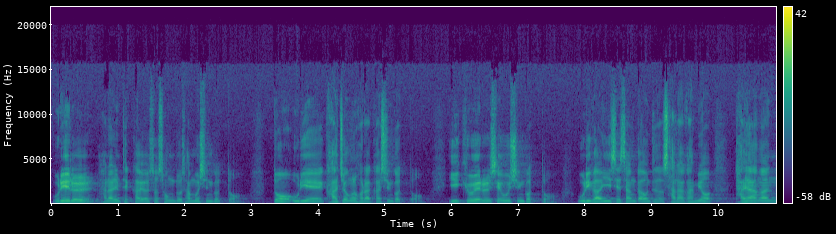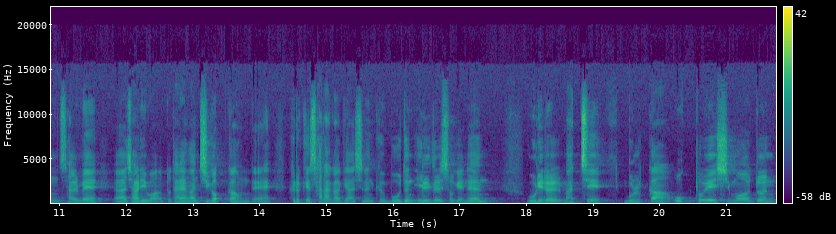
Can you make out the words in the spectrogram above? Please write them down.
우리를 하나님 택하여서 성도 삼으신 것도 또 우리의 가정을 허락하신 것도 이 교회를 세우신 것도 우리가 이 세상 가운데서 살아가며 다양한 삶의 아, 자리와 또 다양한 직업 가운데 그렇게 살아가게 하시는 그 모든 일들 속에는 우리를 마치 물가 옥토에 심어둔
